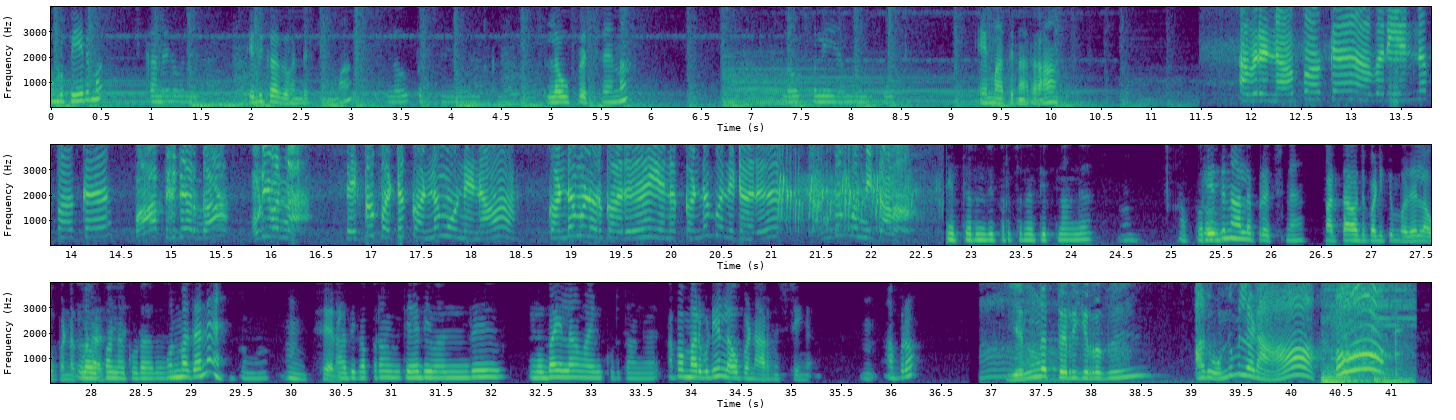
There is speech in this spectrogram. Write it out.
உங்க பேருமா? கனகவல்லி எதுக்காக வந்திருக்கீங்கம்மா? லவ் இருக்குங்க லவ் பிரச்சனைனா? லவ் பண்ணி ஏமாந்து போயிட்டு ஏமாத்தினாரா? அவரை நான் பார்க்க அவர் என்ன பார்க்க? பார்த்துக்கிட்டே இருந்தா முடிவென்ன வெக்கப்பட்டு கண்ணை மூடனேனா? கண்டமன் இருக்காரு என்ன கண்டம் பண்ணிட்டாரு. கண்டம் பண்ணிட்டானா? இது தெரிஞ்சு பிரச்சனை திட்டினாங்க. அப்புறம்? எதனால பிரச்சனை? பத்தாவது படிக்கும் போதே லவ் லவ் பண்ணக்கூடாது. உண்மைதானே? ம் சரி. அதுக்கப்புறம் தேடி வந்து மொபைல்லாம் வாங்கி கொடுத்தாங்க. அப்ப மறுபடியும் லவ் பண்ண ஆரம்பிச்சிட்டீங்க. ம் அப்புறம்? என்ன தெரிகிறது? அது ஒண்ணுமில்லடா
